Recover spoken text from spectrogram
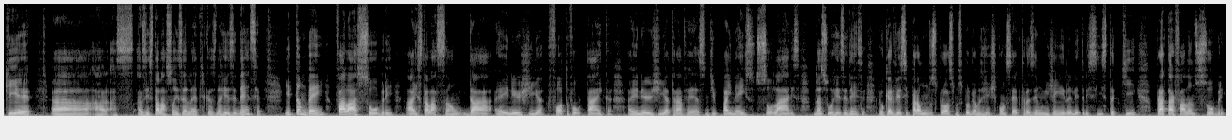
que é a, a, as, as instalações elétricas da residência e também falar sobre a instalação da é, energia fotovoltaica, a energia através de painéis solares na sua residência. Eu quero ver se para um dos próximos programas a gente consegue trazer um engenheiro eletricista aqui para estar falando sobre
